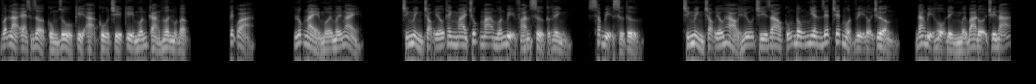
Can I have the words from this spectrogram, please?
vẫn là s giờ cùng dù kỳ ạ cụ chỉ kỳ muốn càng hơn một bậc. Kết quả, lúc này mới mấy ngày, chính mình trọng yếu thanh mai trúc mã muốn bị phán xử cực hình, sắp bị xử tử. Chính mình trọng yếu hảo hữu trí giao cũng đông nhiên giết chết một vị đội trưởng, đang bị hộ đỉnh mười ba đội truy nã.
